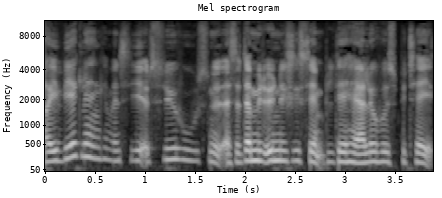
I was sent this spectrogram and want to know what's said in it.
Og i virkeligheden kan man sige, at sygehusene, altså der er mit yndlingseksempel, det er Herlev Hospital,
